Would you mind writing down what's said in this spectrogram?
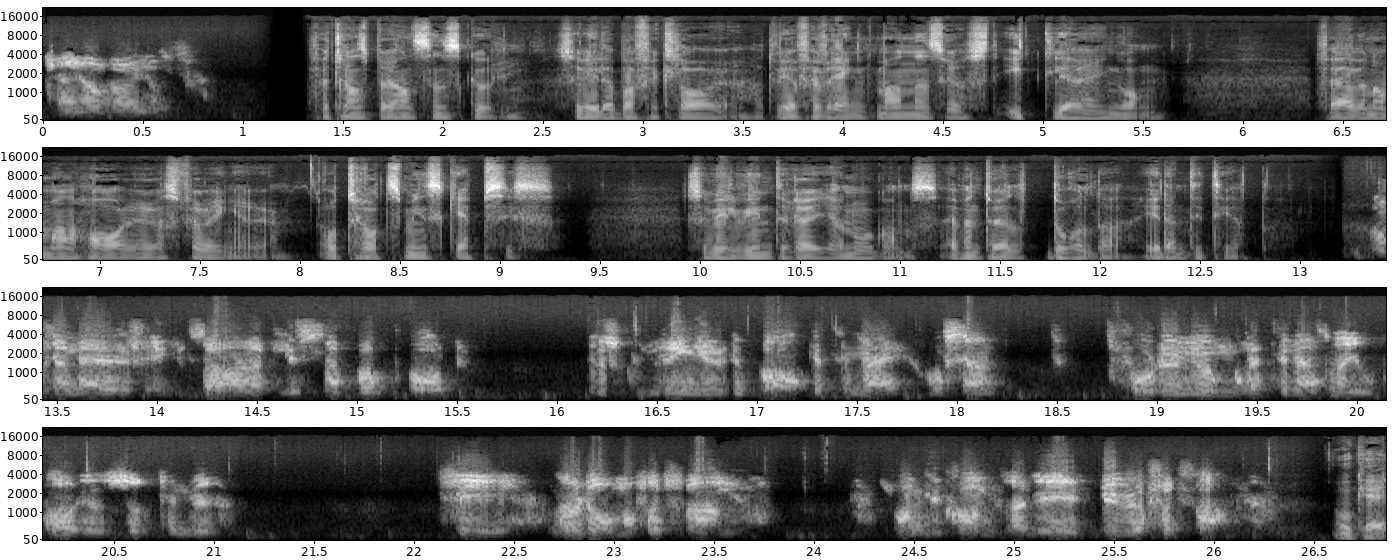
kan jag röja. För transparensens skull så vill jag bara förklara att vi har förvrängt mannens röst ytterligare en gång. För även om han har en röstförvrängare och trots min skepsis så vill vi inte röja någons eventuellt dolda identitet. Och sen sa han att lyssna på en podd. Då ringer du tillbaka till mig och sen får du numret till den som har gjort podden så kan du se vad de har fått fram. Om det kontra det du har fått fram. Okej.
